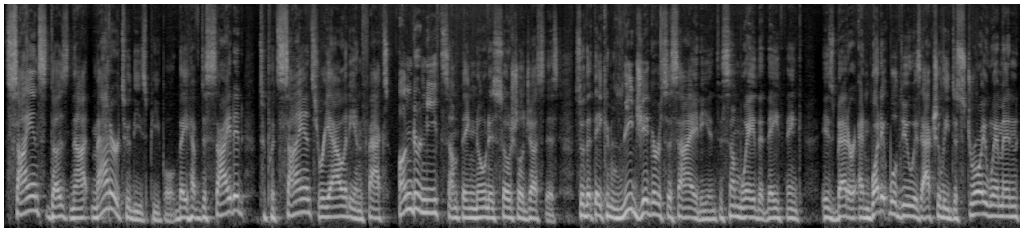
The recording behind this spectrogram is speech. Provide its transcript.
Science does not matter to these people. They have decided to put science, reality, and facts underneath something known as social justice so that they can rejigger society into some way that they think is better. And what it will do is actually destroy women.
